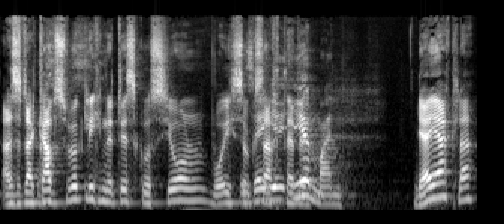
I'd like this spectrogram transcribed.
Also da gab es wirklich eine Diskussion, wo ich so gesagt hätte. Ehemann. Ja, ja, klar.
